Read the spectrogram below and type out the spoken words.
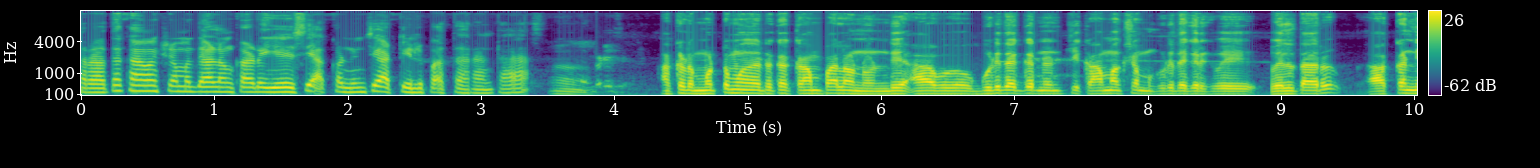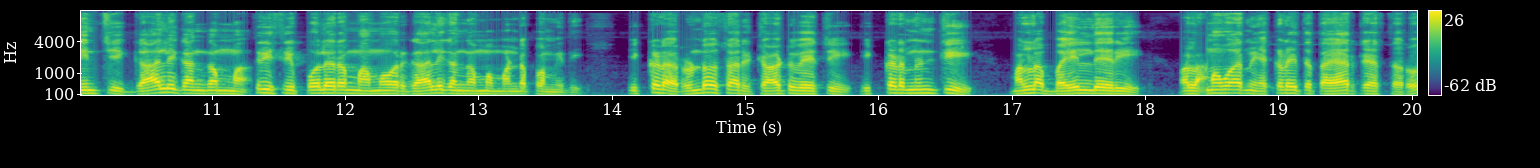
తర్వాత కామక్షమ్మ దేళం కాడ వేసి అక్కడ నుంచి అట్టు వెళ్ళిపోతారంట. అక్కడ మొట్టమొదటిగా కాంపాలం నుండి ఆ గుడి దగ్గర నుంచి కామాక్షమ్మ గుడి దగ్గరికి వెళ్తారు. అక్కడి నుంచి గాలి గంగమ్మ శ్రీ శ్రీ పోలేరమ్మ అమ్మవారి గాలి గంగమ్మ మండపం ఇది. ఇక్కడ రెండోసారి చాటు వేసి ఇక్కడ నుంచి మళ్ళా బయలుదేరి వాళ్ళ అమ్మవారిని ఎక్కడైతే తయారు చేస్తారో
